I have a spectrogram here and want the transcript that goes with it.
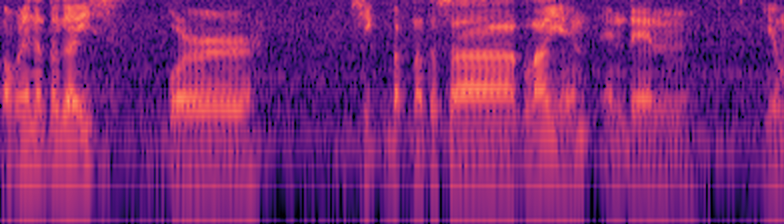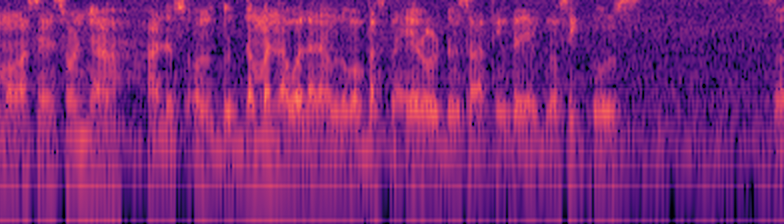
okay na to guys for check back na to sa client. And then yung mga sensor niya halos all good naman na wala nang lumabas na error doon sa ating diagnostic tools. So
